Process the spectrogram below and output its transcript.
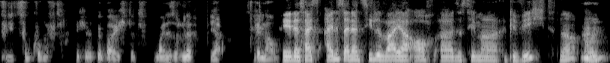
für die Zukunft. Ich habe gebeichtet, meine Sünde, ja. Genau. Okay, das heißt, eines deiner Ziele war ja auch äh, das Thema Gewicht, ne? Mhm. Und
